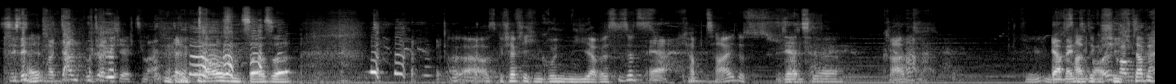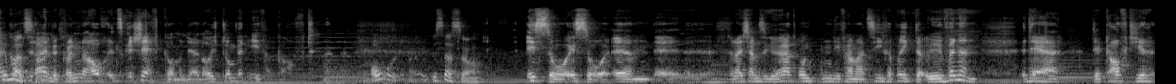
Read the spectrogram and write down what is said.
Sie sind ein verdammt guter Geschäftsmann. Tausendsasser. aus, äh, aus geschäftlichen Gründen hier. Aber das ist jetzt. Ja. Ich habe Zeit. Das hier gerade. Ja, wenn Sie interessante wollen, kommen Geschichte Sie habe ich rein, immer kommen Sie rein. Wir Zeit. können auch ins Geschäft kommen. Der Leuchtturm wird eh verkauft. Oh, ist das so? Ist so, ist so. Ähm, äh, vielleicht haben Sie gehört, unten die Pharmaziefabrik der Övenen. Der, der kauft hier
